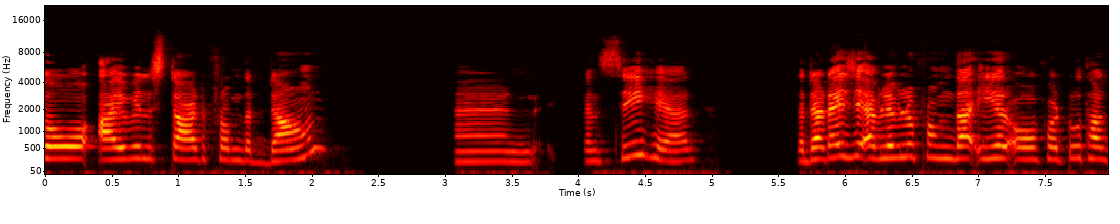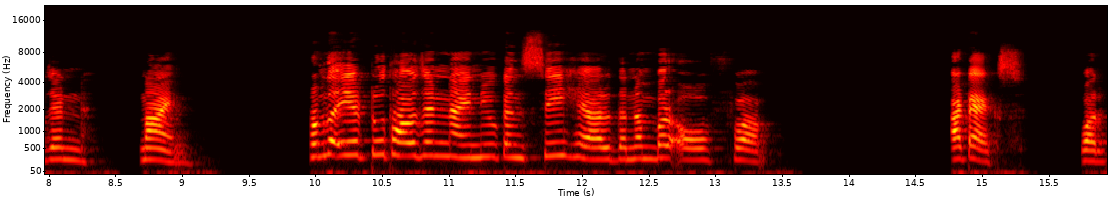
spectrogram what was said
so i will start from the down and you can see here the data is available from the year of uh, 2009 from the year 2009 you can see here the number of uh, attacks were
